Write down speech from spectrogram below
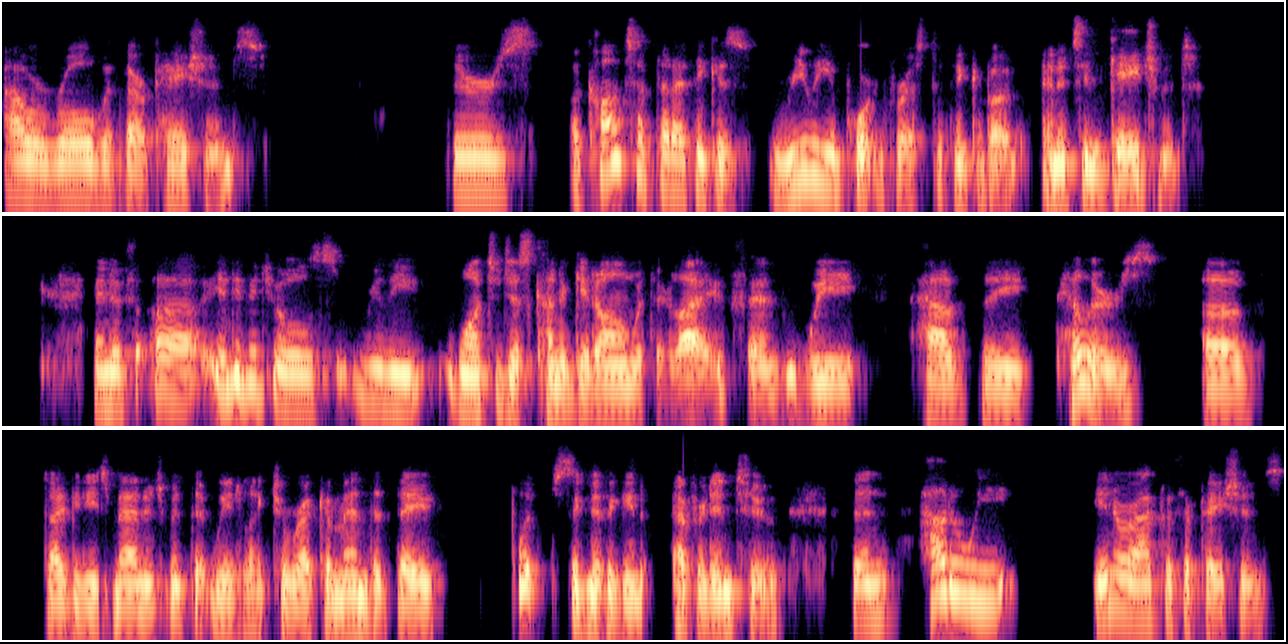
our role with our patients, there's a concept that I think is really important for us to think about, and it's engagement. And if uh, individuals really want to just kind of get on with their life, and we have the pillars of diabetes management that we'd like to recommend that they put significant effort into, then how do we interact with our patients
